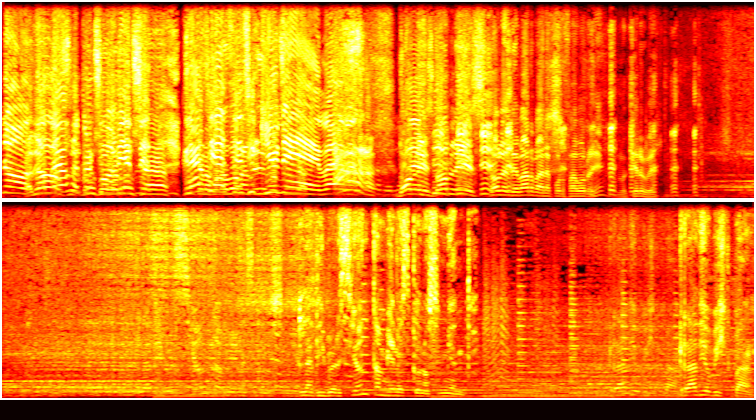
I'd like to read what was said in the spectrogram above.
Nos Adiós, vemos el próximo viernes. Gracias, Ceci Cune. Ah, dobles, dobles, dobles de Bárbara, por favor, ¿eh? Lo quiero ver. La diversión también es conocimiento. La diversión también es conocimiento. Radio Big Bang. Radio Big Bang.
